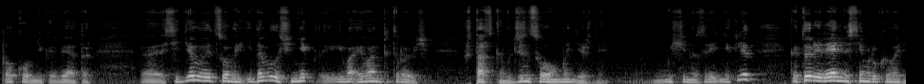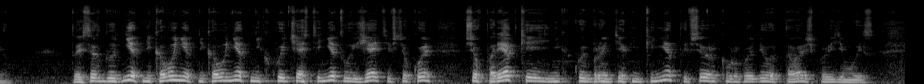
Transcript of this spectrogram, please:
полковник-авиатор Э, сидел в авиационных, и был еще нек... Иван, Петрович в штатском, в джинсовом одежде, мужчина средних лет, который реально всем руководил. То есть он говорит, нет, никого нет, никого нет, никакой части нет, уезжайте, все, все в порядке, никакой бронетехники нет, и все руководил этот товарищ, по-видимому, из Э,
